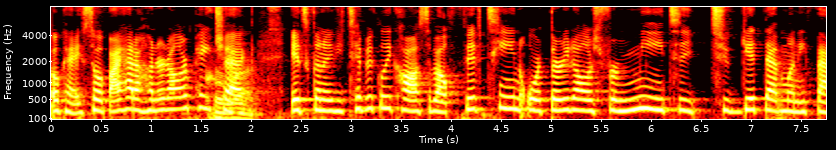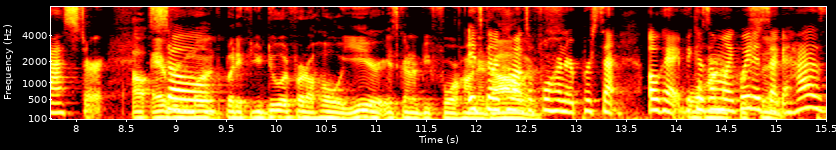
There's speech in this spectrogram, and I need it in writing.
okay. So, if I had a hundred dollar paycheck, Correct. it's going to typically cost about fifteen or thirty dollars for me to to get that money faster. Uh, every So, month, but if you do it for the whole year, it's going to be four hundred. It's going to count to four hundred percent. Okay, because I'm like, wait a second, has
